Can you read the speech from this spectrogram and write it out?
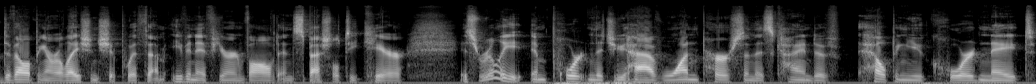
developing a relationship with them, even if you're involved in specialty care, it's really important that you have one person that's kind of helping you coordinate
